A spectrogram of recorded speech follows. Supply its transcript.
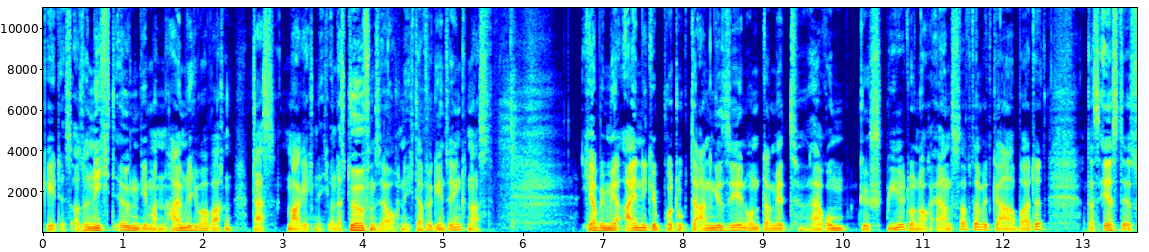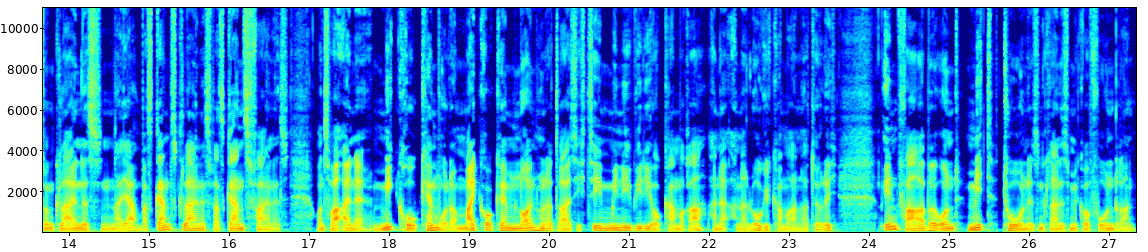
geht es. Also nicht irgendjemanden heimlich überwachen, das mag ich nicht. Und das dürfen sie auch nicht. Dafür gehen sie in den Knast. Ich habe mir einige Produkte angesehen und damit herumgespielt und auch ernsthaft damit gearbeitet. Das erste ist so ein kleines, naja, was ganz kleines, was ganz feines. Und zwar eine Microcam oder Microcam 930C Mini-Videokamera, eine analoge Kamera natürlich, in Farbe und mit Ton ist ein kleines Mikrofon dran.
